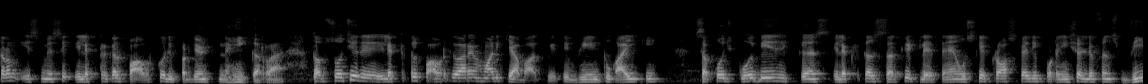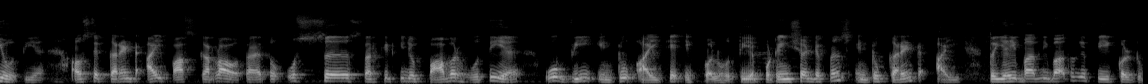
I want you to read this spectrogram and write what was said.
टर्म इसमें से इलेक्ट्रिकल पावर को रिप्रेजेंट नहीं कर रहा है। तो अब सोचिए इलेक्ट्रिकल पावर के बारे में हमारी क्या बात हुई थी? वी इंटू आई की। सपोज़ कोई भी इलेक्ट्रिकल सर्किट लेते हैं, उसके क्रॉस का यदि पोटेंशियल डिफरेंस वी होती है और उससे करंट आई पास कर रहा होता है तो उस सर्किट की जो पावर होती है, वो वी इंटू आई के इक्वल होती है। Potential difference into current I तो यही बात नहीं बात होगी P equal to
